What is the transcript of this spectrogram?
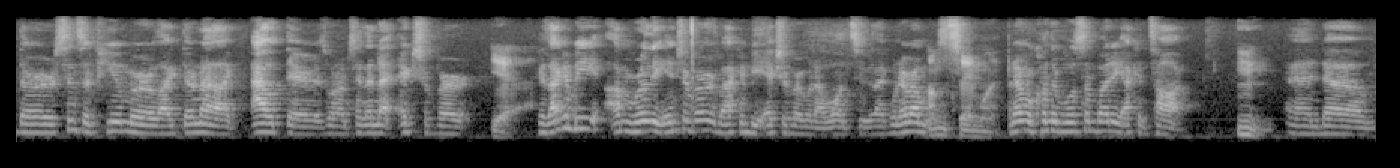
their sense of humor, like they're not like out there, is what I'm saying. They're not extrovert. Yeah. Because I can be, I'm really introvert, but I can be extrovert when I want to. Like whenever I'm, I'm the same way. whenever I'm comfortable with somebody, I can talk. Mm. And um,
